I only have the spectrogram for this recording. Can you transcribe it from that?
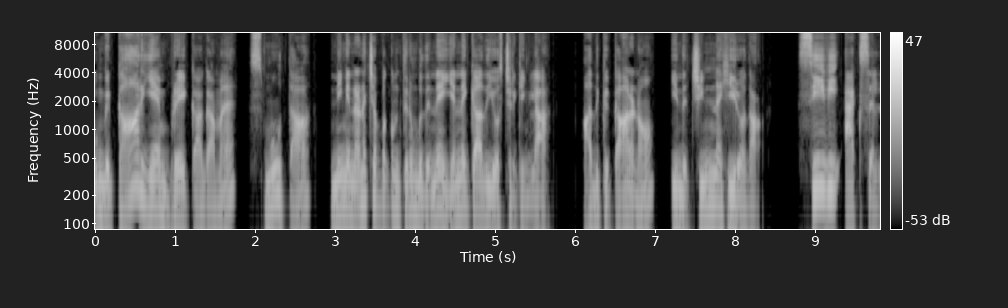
உங்க கார் ஏன் பிரேக் ஆகாம ஸ்மூத்தா நீங்க நினைச்ச பக்கம் திரும்புதுன்னு என்னைக்காவது யோசிச்சிருக்கீங்களா? அதுக்கு காரணம் இந்த சின்ன ஹீரோ தான். சிவி ஆக்சல்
